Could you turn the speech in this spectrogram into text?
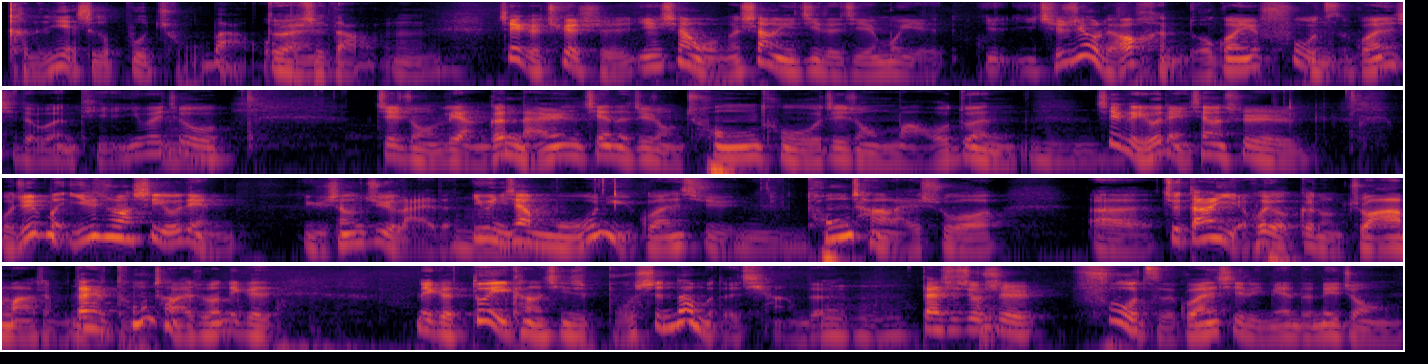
可能也是个不足吧，我不知道。嗯，这个确实，因为像我们上一季的节目也也其实就聊很多关于父子关系的问题，因为就这种两个男人间的这种冲突、这种矛盾，这个有点像是，我觉得一定程度上是有点与生俱来的。因为你像母女关系，通常来说，呃，就当然也会有各种抓嘛什么，但是通常来说，那个那个对抗性是不是那么的强的？但是就是父子关系里面的那种。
